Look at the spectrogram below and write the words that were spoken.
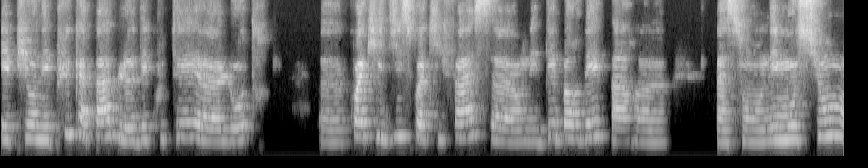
et puis on n'est plus capable d'écouter l'autre. quoi qu'il dise, quoi qu'il fasse, on est débordé par, son émotion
